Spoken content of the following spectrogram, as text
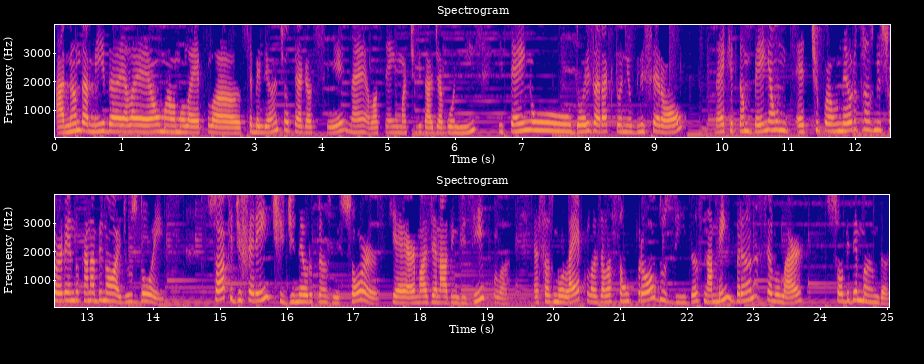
A anandamida, ela é uma molécula semelhante ao THC, né? Ela tem uma atividade agonista e tem o 2-aractonilglicerol, né? Que também é um, é tipo, é um neurotransmissor endocannabinoide, os dois. Só que diferente de neurotransmissor, que é armazenado em vesícula, essas moléculas, elas são produzidas na membrana celular sob demanda.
